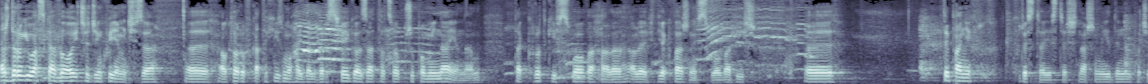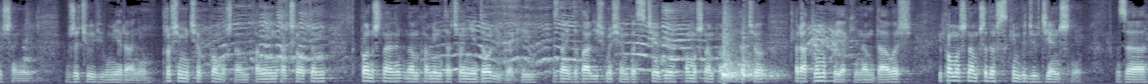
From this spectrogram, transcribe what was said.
Nasz drogi łaskawy Ojcze, dziękujemy Ci za e, autorów katechizmu heidelberskiego, za to, co przypominają nam w tak krótkich słowach, ale, ale w jak ważnych słowach, iż e, Ty, Panie Chryste, jesteś naszym jedynym pocieszeniem w życiu i w umieraniu. Prosimy Cię, pomóż nam pamiętać o tym, pomóż nam, nam pamiętać o niedoli, w jakiej znajdowaliśmy się bez Ciebie, pomóż nam pamiętać o ratunku, jaki nam dałeś i pomóż nam przede wszystkim być wdzięczni za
